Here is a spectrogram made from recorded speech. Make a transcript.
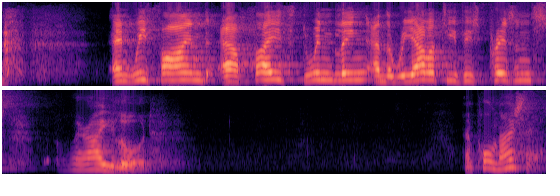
and we find our faith dwindling and the reality of His presence. Where are you, Lord? And Paul knows that.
